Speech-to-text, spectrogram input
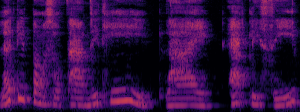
และติดต่อสอบถามได้ที่ Line at receive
